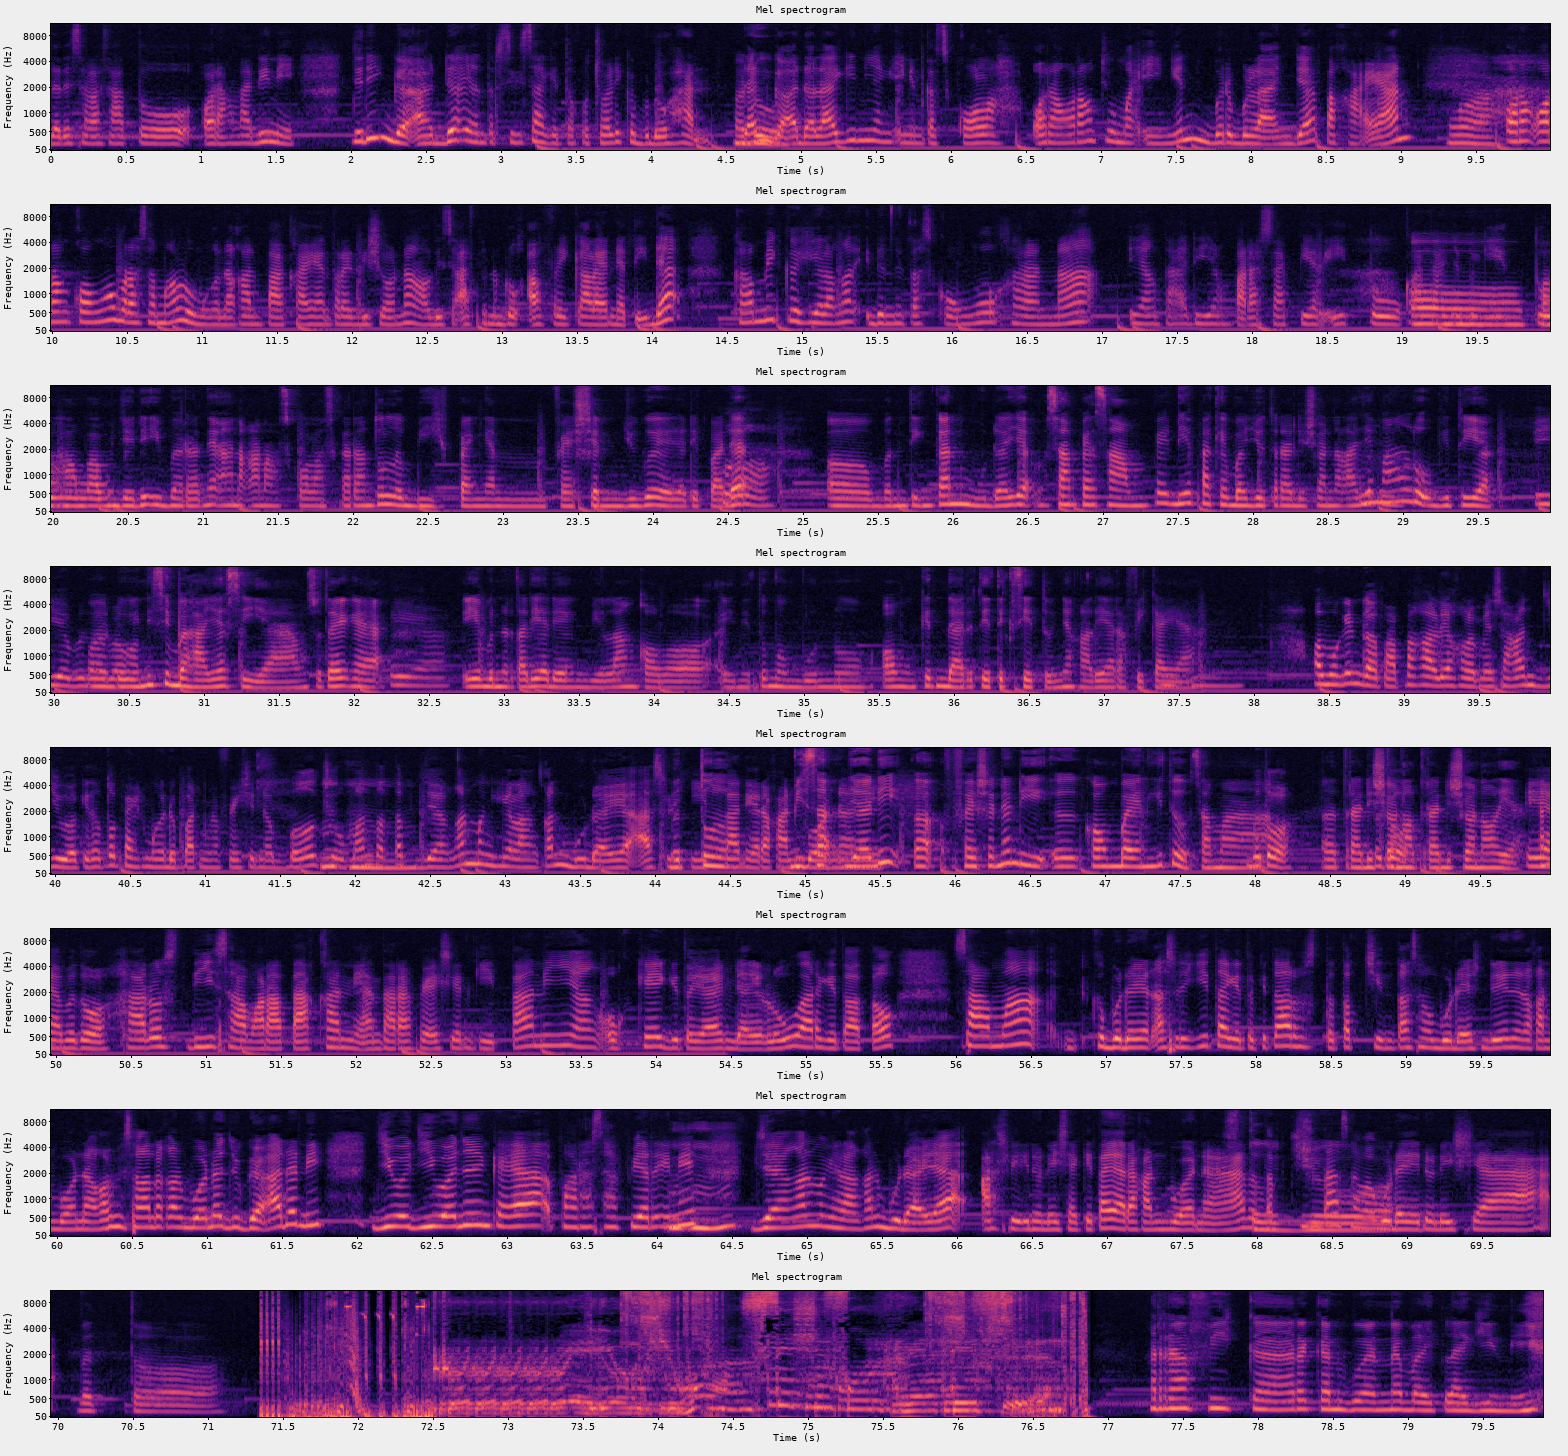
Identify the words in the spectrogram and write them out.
dari salah satu orang tadi nih. Jadi nggak ada yang tersisa gitu kecuali kebodohan dan Waduh. nggak ada lagi nih yang ingin ke sekolah. Orang-orang cuma ingin berbelanja pakaian. wah Orang-orang Kongo merasa malu mengenakan pakaian tradisional di saat penduduk Afrika lainnya tidak. Kami kehilangan identitas Kongo karena yang tadi yang para sapir itu katanya oh, begitu. paham paham. Jadi ibaratnya anak-anak sekolah sekarang tuh lebih pengen fashion juga ya daripada Heeh, eh, bentingkan budaya sampai-sampai dia pakai baju tradisional aja Mm-mm. malu gitu ya. Iya benar Waduh, banget. ini sih bahaya sih ya. Maksudnya kayak Iya. iya bener tadi ada yang bilang kalau ini tuh membunuh. Oh, mungkin dari titik situnya kali ya Rafika ya. Mm-mm. Oh mungkin nggak apa-apa kali ya kalau misalkan jiwa kita tuh pengen mengedepankan fashionable, cuman Mm-mm. tetap jangan menghilangkan budaya asli Betul. kita nih rekan Bisa Buana nih. jadi eh, fashionnya di eh, combine gitu sama betul. eh, tradisional-tradisional ya. Iya betul, harus disamaratakan nih antara fashion kita nih yang oke gitu ya, yang dari luar gitu atau sama kebudayaan asli kita gitu. Kita harus tetap cinta sama budaya sendiri nih rekan buana. Kalau misalkan rekan buana juga ada nih jiwa-jiwanya yang kayak para sapir ini, Mm-mm. jangan menghilangkan budaya asli Indonesia kita ya rekan buana. Tetap. Cinta sama budaya Indonesia. Betul. Rafika, rekan Buana balik lagi nih.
